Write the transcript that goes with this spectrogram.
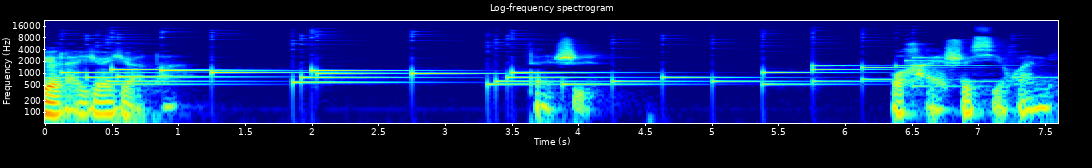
越来越远了。但是我还是喜欢你。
